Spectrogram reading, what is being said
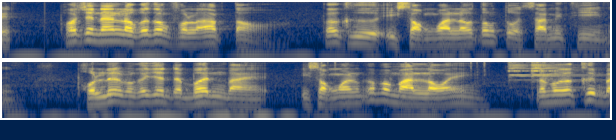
31 เพราะฉะนั้นเราก็ต้อง follow up ต่อ ก็คืออีก 2 วันเราต้องตรวจซ้ำอีกทีหนึ่งผลเลือดมันก็จะดับเบิลไป อีก 2 วันก็ประมาณร้อยแล้วมันก็ขึ้นไป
